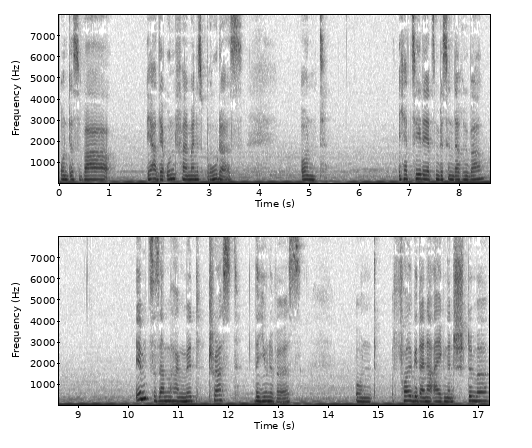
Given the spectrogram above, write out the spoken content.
und es war ja der Unfall meines Bruders. Und ich erzähle jetzt ein bisschen darüber im Zusammenhang mit Trust the Universe und folge deiner eigenen Stimme,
